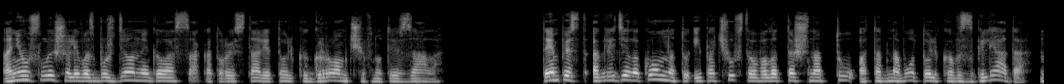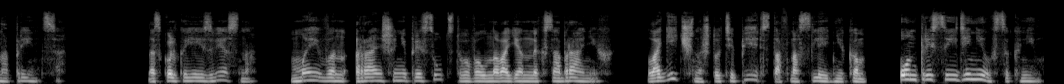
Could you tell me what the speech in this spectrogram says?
они услышали возбужденные голоса, которые стали только громче внутри зала. Темпест оглядела комнату и почувствовала тошноту от одного только взгляда на принца. Насколько ей известно, Мэйвен раньше не присутствовал на военных собраниях. Логично, что теперь, став наследником, он присоединился к ним.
